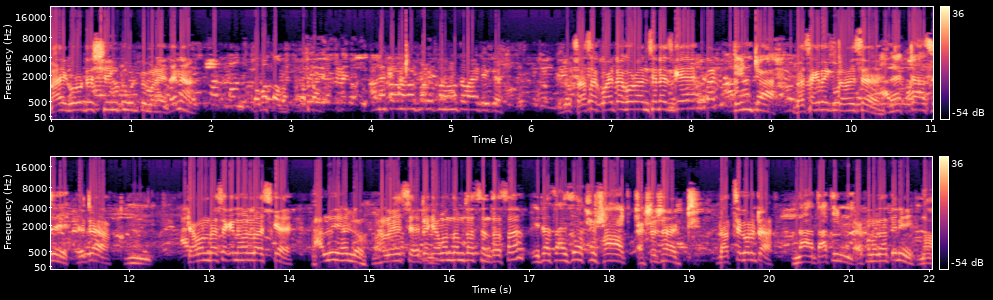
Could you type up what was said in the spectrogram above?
ভাই গরুটার শিং তো উঠবে মনে হয় তাই না? চাচা কয়টা গরু আনছেন আজকে? তিনটা। বেচা কিনে কি হয়েছে? আর একটা আছে। এটা? কেমন বেচা কেন হলো আজকে? ভালোই হলো। ভালো হয়েছে এটা কেমন দাম চাচ্ছেন চাচা? এটা চাইছে একশো ষাট। একশো ষাট। যাচ্ছে গরুটা? না দাঁতিনি। এখনও দাঁতিনি? না।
